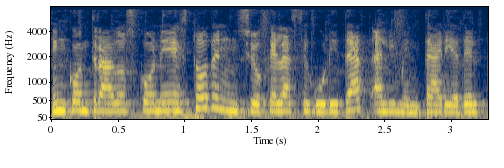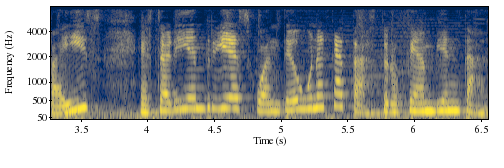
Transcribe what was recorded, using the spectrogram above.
Encontrados con esto, denunció que la seguridad alimentaria del país estaría en riesgo ante una catástrofe ambiental.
